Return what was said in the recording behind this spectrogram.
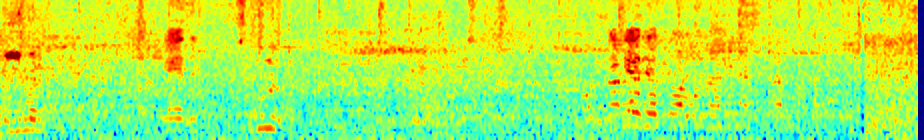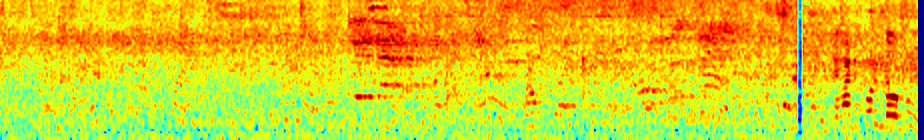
മീമനും ഏത്? കുറ്റക്കാടി കൊണ്ടുപോകും.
